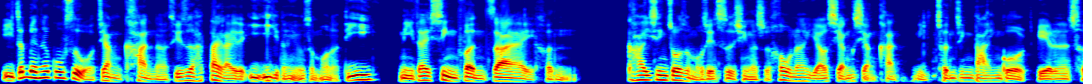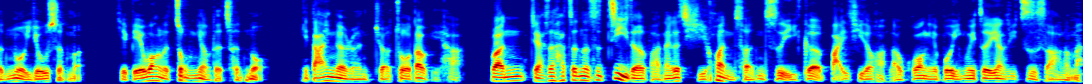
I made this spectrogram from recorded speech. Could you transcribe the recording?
以这边的故事我这样看呢，其实它带来的意义呢有什么呢？第一，你在兴奋、在很开心做着某件事情的时候呢，也要想想看你曾经答应过别人的承诺有什么，也别忘了重要的承诺。你答应的人就要做到给他，不然假设他真的是记得把那个棋换成是一个白棋的话，老国王也不会因为这样去自杀了嘛。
